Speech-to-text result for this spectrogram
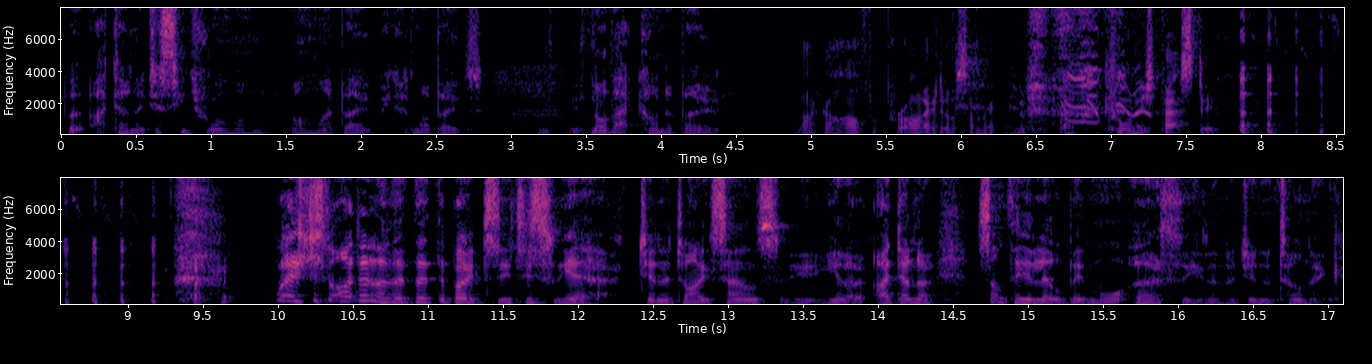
But I don't know. It just seems wrong on, on my boat because my boat's you think not that kind of boat. Like a half a pride or something, and a, a Cornish pasty. Well, it's just I don't know the the, the boats. It's just yeah, gin and tonic sounds. You know, I don't know something a little bit more earthy than a gin and tonic.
